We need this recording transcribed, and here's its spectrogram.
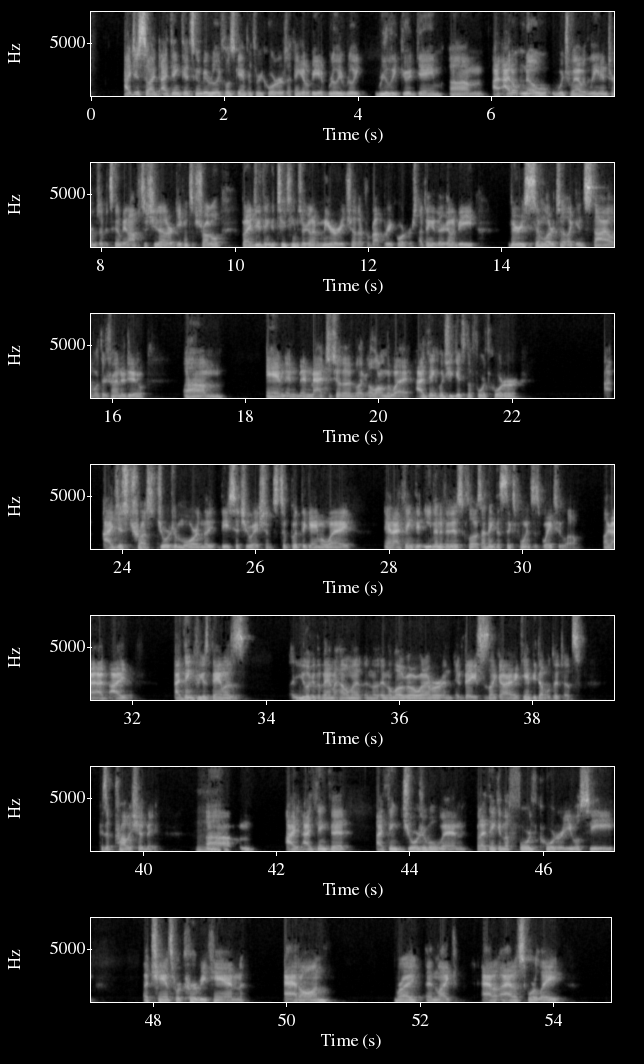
I just so I, I think it's going to be a really close game for three quarters. I think it'll be a really, really, really good game. Um, I, I, don't know which way I would lean in terms of it's going to be an offensive shootout or defensive struggle, but I do think the two teams are going to mirror each other for about three quarters. I think they're going to be very similar to like in style of what they're trying to do, um, and and and match each other like along the way. I think once you get to the fourth quarter, I just trust Georgia more in the, these situations to put the game away. And I think that even if it is close, I think the six points is way too low. Like I, I, I think because Bama's, you look at the Bama helmet and the, and the logo or whatever, and, and Vegas is like, all right, it can't be double digits because it probably should be. Mm-hmm. Um, I, I think that I think Georgia will win, but I think in the fourth quarter you will see a chance where Kirby can add on, right, and like add, add a score late.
